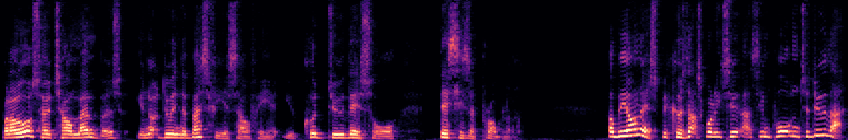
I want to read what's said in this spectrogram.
but I'll also tell members you're not doing the best for yourself here. You could do this, or this is a problem. I'll be honest because that's what it's that's important to do that.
